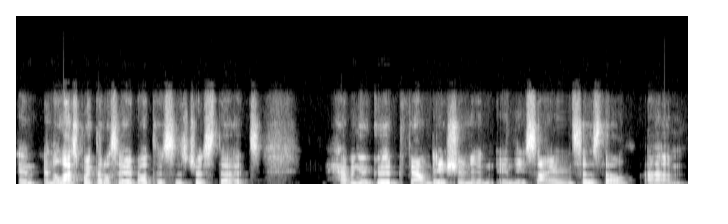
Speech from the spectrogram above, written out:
and and the last point that I'll say about this is just that having a good foundation in in these sciences though um,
